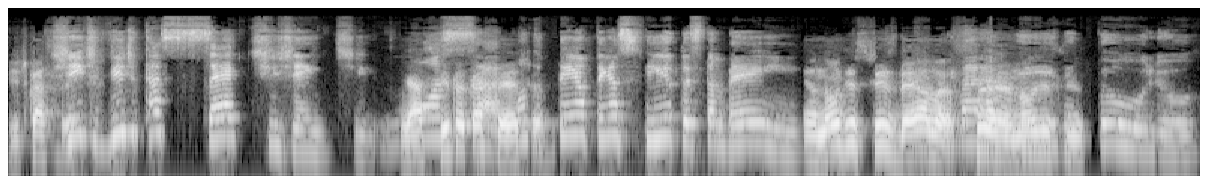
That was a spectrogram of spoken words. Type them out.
Vídeo cassete. Gente, vídeo cassete, gente. E Nossa, fita cassete. Quanto tempo tem as fitas também? Eu não desfiz delas. não desfiz. Túlio.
